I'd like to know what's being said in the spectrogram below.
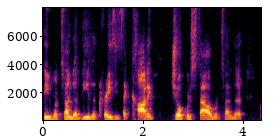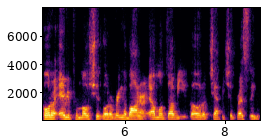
Be rotunda. Be the crazy, psychotic Joker style rotunda Go to every promotion. Go to Ring of Honor, MLW. Go to Championship Wrestling,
